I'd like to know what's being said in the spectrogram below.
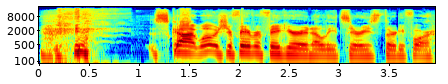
Scott, what was your favorite figure in Elite Series 34?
